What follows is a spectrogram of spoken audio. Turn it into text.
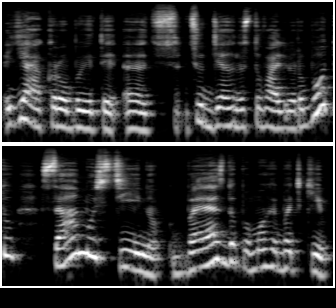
як робити е, цю діагностувальну роботу, самостійно, без допомоги батьків,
